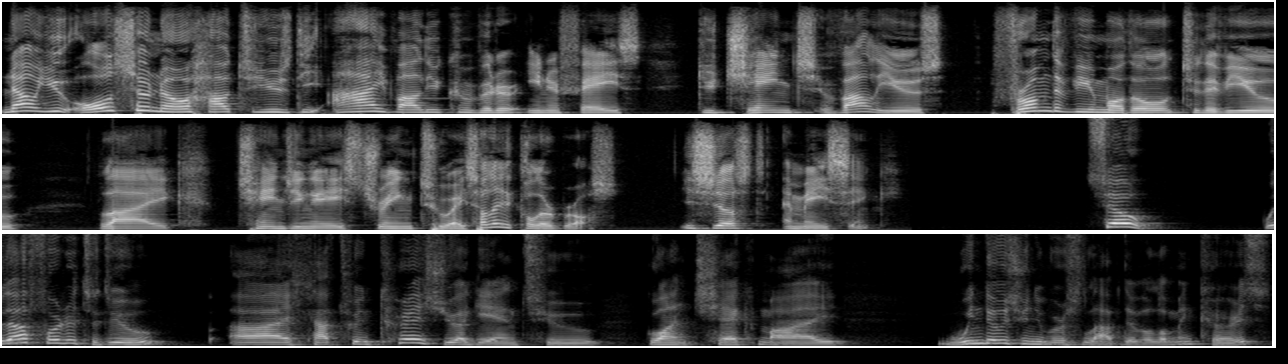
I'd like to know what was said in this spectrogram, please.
Now you also know how to use the iValue converter interface to change values from the view model to the view like changing a string to a solid color brush. It's just amazing. So without further ado, I have to encourage you again to go and check my Windows Universal App Development course.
